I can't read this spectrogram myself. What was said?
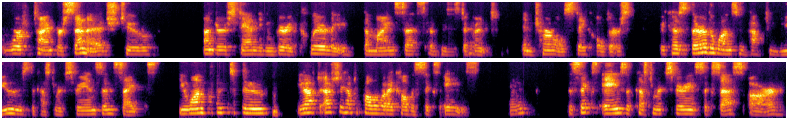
work time percentage to understanding very clearly the mindsets of these different internal stakeholders because they're the ones who have to use the customer experience insights. You want them to, you have to actually have to follow what I call the six A's. Okay. The six A's of customer experience success are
